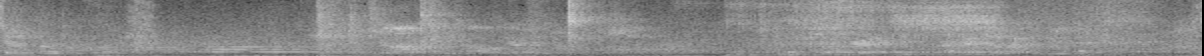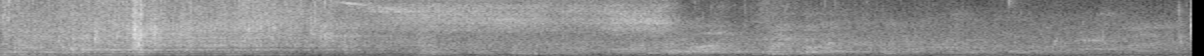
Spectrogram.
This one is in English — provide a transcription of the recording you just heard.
John Okafor.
